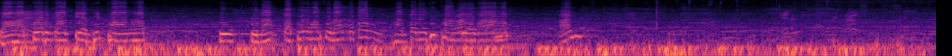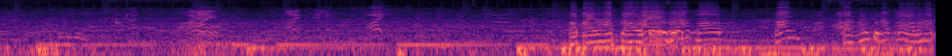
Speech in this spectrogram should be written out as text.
ขวาหันเพื่อเป็นการเปลี่ยนทิศทางครับ ถูกสุนัขกับผู้พักสุนัขจะต้องหันไปในทิศทางเดียวกันครับหันต่อไปนะครับเราจะสุนัขมอบสั่งสั่งให้สุนัขมอบนะครับ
